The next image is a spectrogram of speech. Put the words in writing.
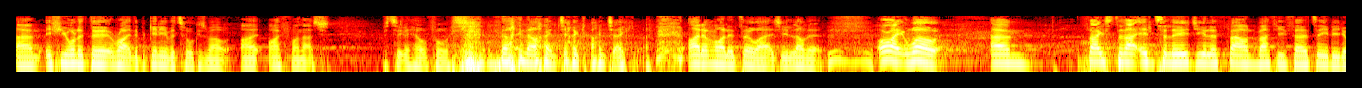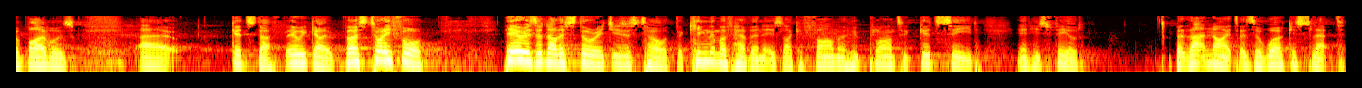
Um, if you want to do it right at the beginning of a talk as well, I, I find that's particularly helpful. no, no, I'm joking, I'm joking. I don't mind at all, I actually love it. Alright, well, um, thanks to that interlude, you'll have found Matthew 13 in your Bibles. Uh, good stuff. Here we go. Verse 24. Here is another story Jesus told. The kingdom of heaven is like a farmer who planted good seed in his field. But that night, as the workers slept,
